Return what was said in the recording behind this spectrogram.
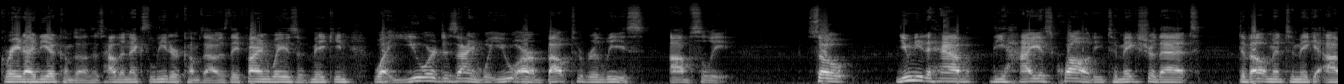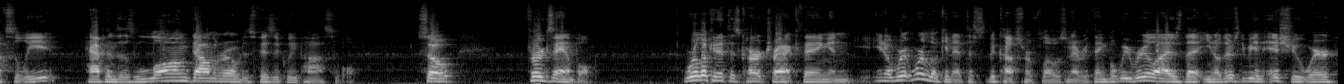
great idea comes out. That's how the next leader comes out. Is they find ways of making what you are designing, what you are about to release, obsolete. So you need to have the highest quality to make sure that development to make it obsolete happens as long down the road as physically possible. So, for example, we're looking at this cart track thing and you know we're, we're looking at this the customer flows and everything but we realize that you know there's going to be an issue where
